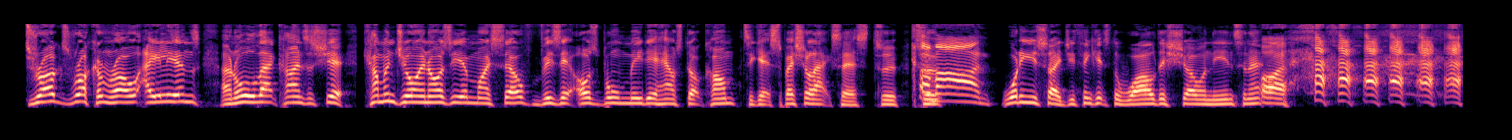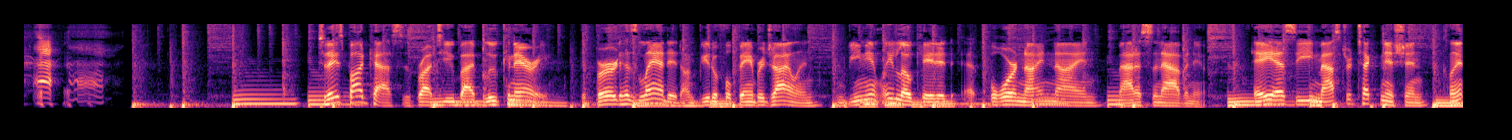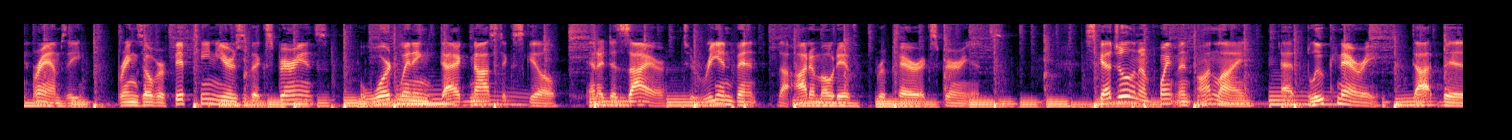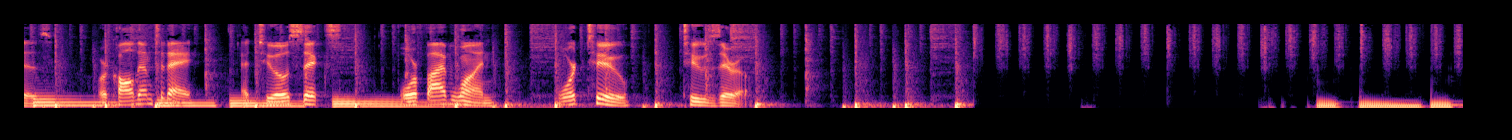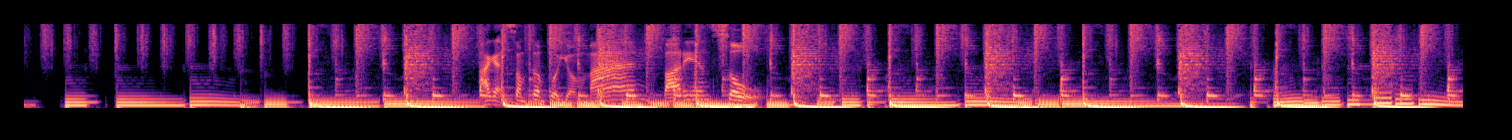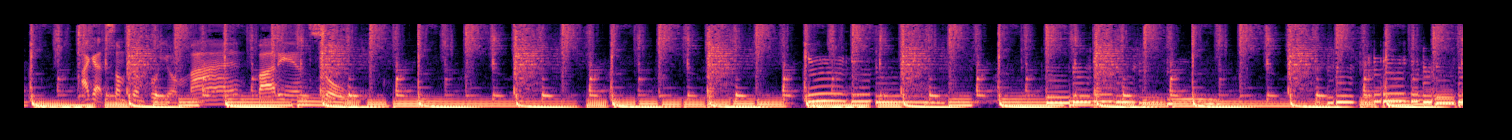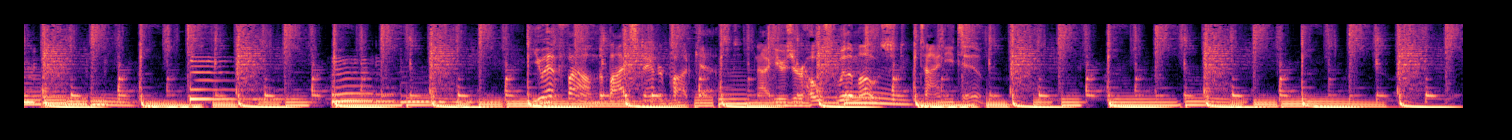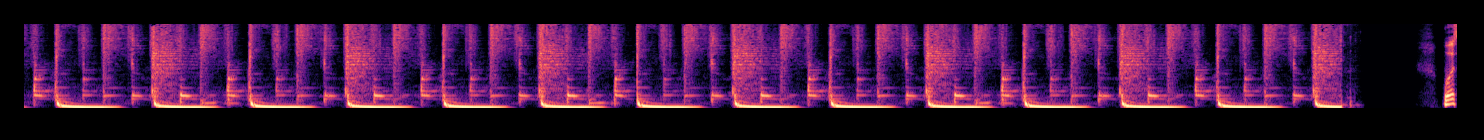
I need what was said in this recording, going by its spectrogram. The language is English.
Drugs, rock and roll, aliens, and all that kinds of shit. Come and join Ozzy and myself. Visit osbornemediahouse.com to get special access to. to- Come on! What do you say? Do you think it's the wildest show on the internet? Oh, Today's podcast is brought to you by Blue Canary. Bird has landed on beautiful Bainbridge Island, conveniently located at 499 Madison Avenue. ASE Master Technician Clint Ramsey brings over 15 years of experience, award winning diagnostic skill, and a desire to reinvent the automotive repair experience. Schedule an appointment online at bluecanary.biz or call them today at 206 451 4220. I got something for your mind, body, and soul. I got something for your mind, body, and soul.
